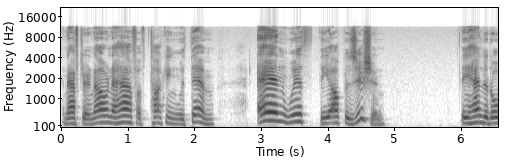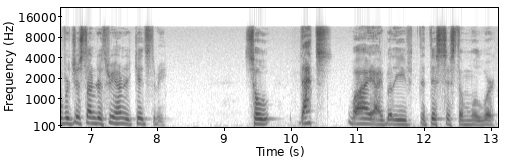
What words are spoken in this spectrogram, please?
And after an hour and a half of talking with them and with the opposition, they handed over just under 300 kids to me. So that's why I believe that this system will work.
